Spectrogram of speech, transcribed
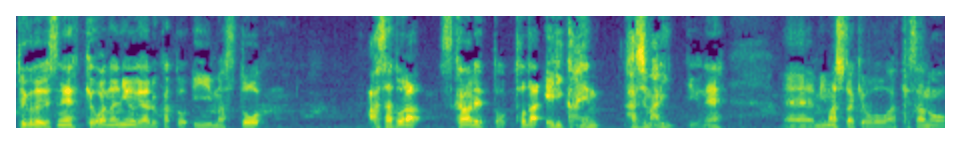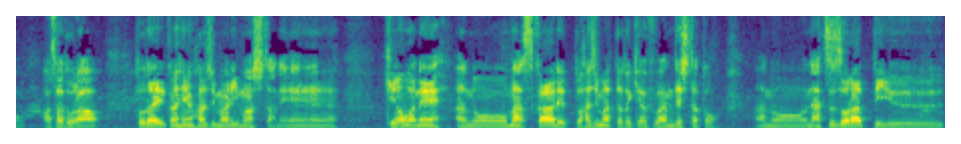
ということでですね、今日は何をやるかと言いますと、朝ドラ、スカーレット、戸田エリカ編、始まりっていうね。えー、見ました？今日は今朝の朝ドラ、戸田エリカ編始まりましたね。昨日はね、あのーまあ、スカーレット始まった時は不安でしたと。あのー夏空っていう、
